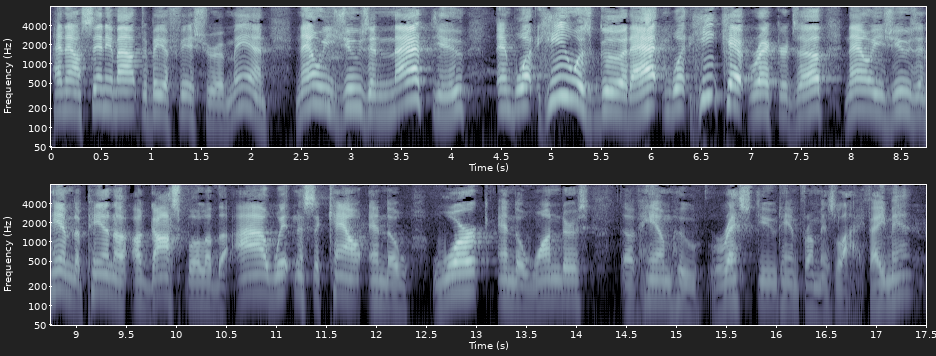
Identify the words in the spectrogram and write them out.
and now sent him out to be a fisher of men. Now he's using Matthew and what he was good at and what he kept records of. Now he's using him to pen a, a gospel of the eyewitness account and the work and the wonders of him who rescued him from his life. Amen? Amen.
